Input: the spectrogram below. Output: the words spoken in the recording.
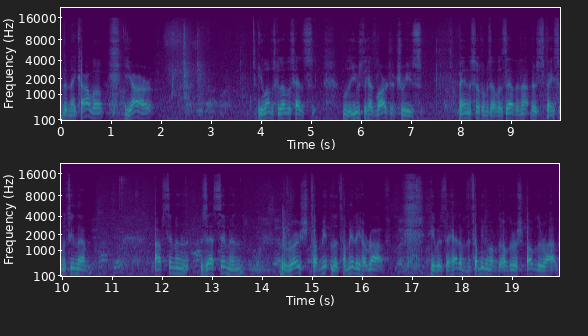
The Nekala Yar Ilanis Gedolos has usually has larger trees. Man Mesuchim Zelazeh, they're not there's space in between them. Av Simon Zeh Simon the Rosh Tamid the Tamidi Harav. He was the head of the Tamidim of the of the Rosh, of the Rav.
